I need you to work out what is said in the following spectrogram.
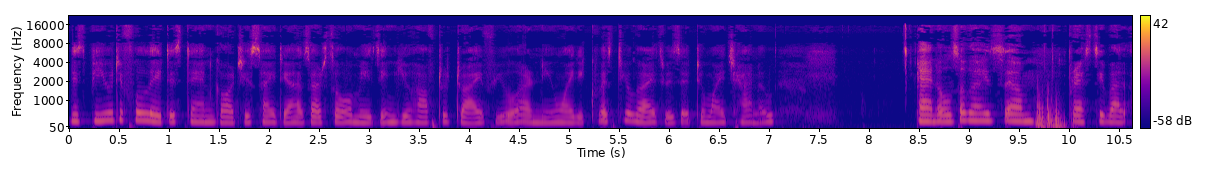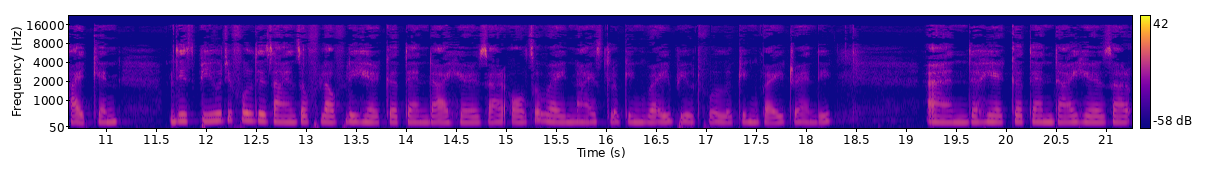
These beautiful latest and gorgeous ideas are so amazing you have to try. If you are new i request you guys visit to my channel and also guys um, press the bell icon. These beautiful designs of lovely haircut and dye hairs are also very nice looking very beautiful looking very trendy. And the haircut and dye hairs are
